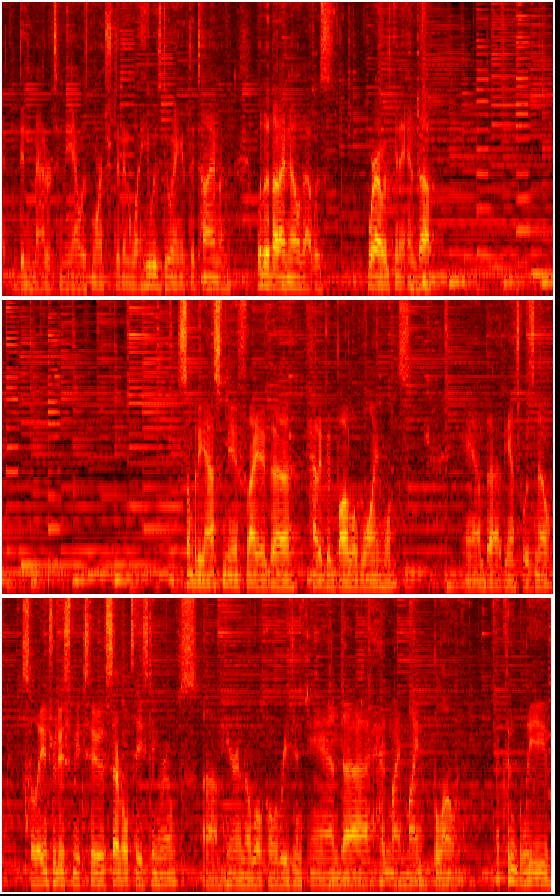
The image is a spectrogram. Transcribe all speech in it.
it didn't matter to me. I was more interested in what he was doing at the time, and little did I know that was where I was going to end up. Somebody asked me if I had uh, had a good bottle of wine once, and uh, the answer was no. So they introduced me to several tasting rooms um, here in the local region and uh, had my mind blown. I couldn't believe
